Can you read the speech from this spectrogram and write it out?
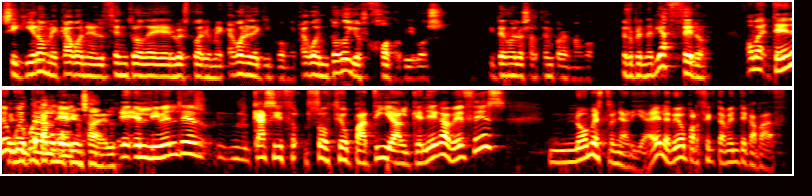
si quiero me cago en el centro del vestuario, me cago en el equipo, me cago en todo y os jodo vivos y tengo el sartén por el mango. Me sorprendería cero. Hombre, teniendo en cuenta, el, nivel de casi sociopatía al que llega a veces, no me extrañaría, ¿eh? Le veo perfectamente capaz.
